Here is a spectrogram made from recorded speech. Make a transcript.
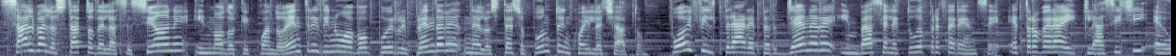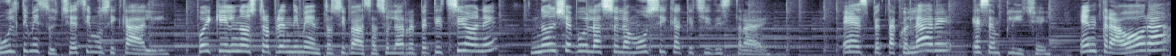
Salva lo stato della sessione in modo che quando entri di nuovo puoi riprendere nello stesso punto in cui hai lasciato. Puoi filtrare per genere in base alle tue preferenze e troverai i classici e ultimi successi musicali. Poiché il nostro apprendimento si basa sulla ripetizione, non c'è bulla sulla musica che ci distrae. È spettacolare e semplice. Entra ora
